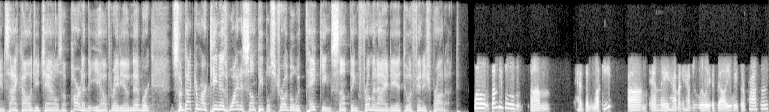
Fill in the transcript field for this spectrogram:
and Psychology channels, a part of the eHealth Radio network. So, Dr. Martinez, why do some people struggle with taking something from an idea to a finished product? Well, some people um, have been lucky um, and they haven't had to really evaluate their process.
